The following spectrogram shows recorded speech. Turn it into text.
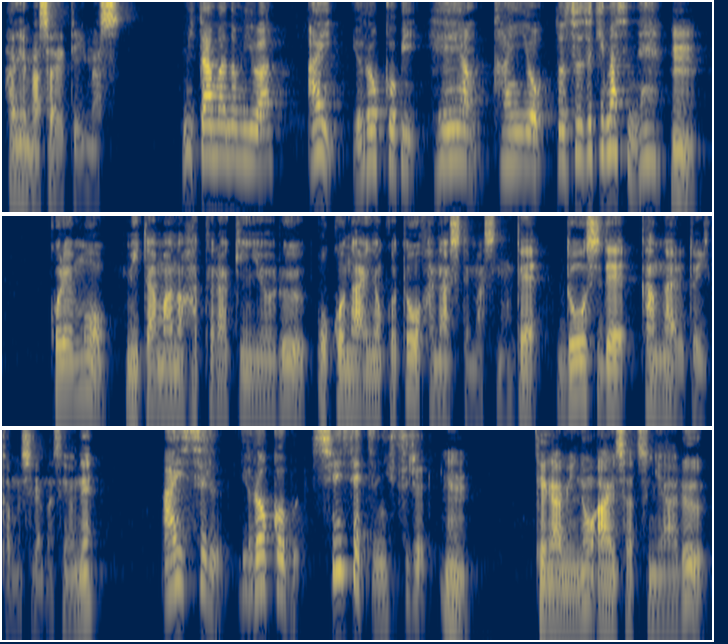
励まされています。御霊の実は愛、喜び、平安、寛容と続きますね。うん。これも御霊の働きによる行いのことを話してますので、動詞で考えるといいかもしれませんよね。愛する、喜ぶ、親切にする。うん。手紙の挨拶にある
